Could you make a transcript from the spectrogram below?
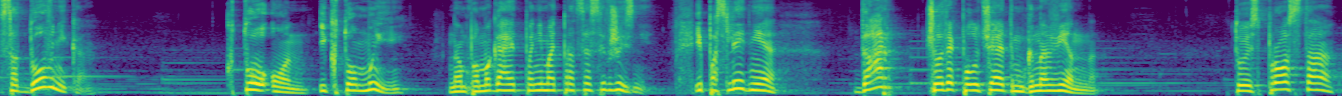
садовника, кто он и кто мы, нам помогает понимать процессы в жизни. И последнее, дар человек получает мгновенно. То есть просто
